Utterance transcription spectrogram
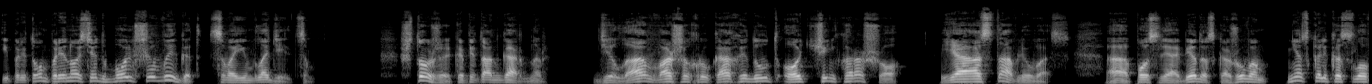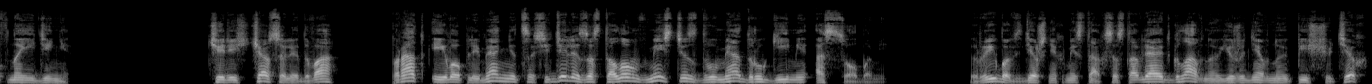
и притом приносят больше выгод своим владельцам. Что же, капитан Гарднер, дела в ваших руках идут очень хорошо. Я оставлю вас, а после обеда скажу вам несколько слов наедине. Через час или два Прат и его племянница сидели за столом вместе с двумя другими особами. Рыба в здешних местах составляет главную ежедневную пищу тех,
